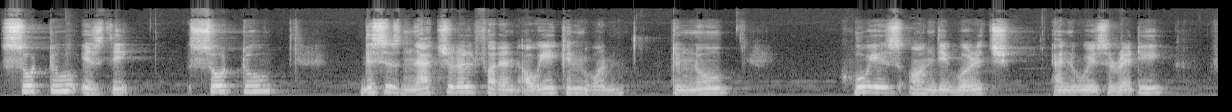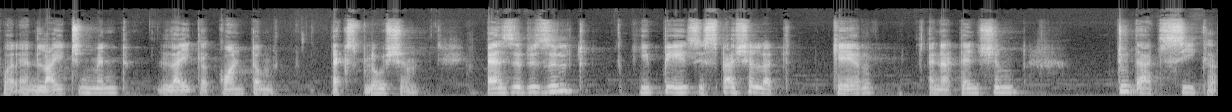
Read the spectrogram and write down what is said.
So too is the so too this is natural for an awakened one to know who is on the verge and who is ready for enlightenment like a quantum explosion. As a result, he pays special care and attention to that seeker.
